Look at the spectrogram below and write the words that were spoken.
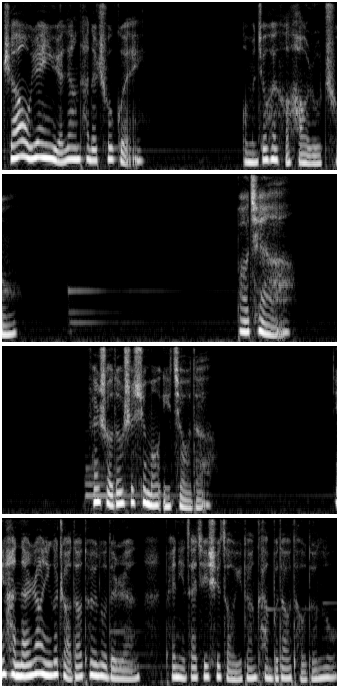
只要我愿意原谅他的出轨，我们就会和好如初。抱歉啊，分手都是蓄谋已久的。你很难让一个找到退路的人陪你再继续走一段看不到头的路。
